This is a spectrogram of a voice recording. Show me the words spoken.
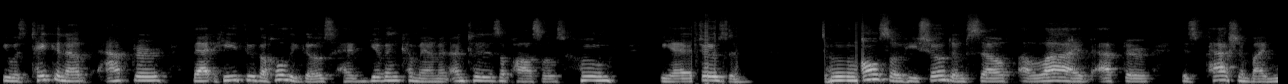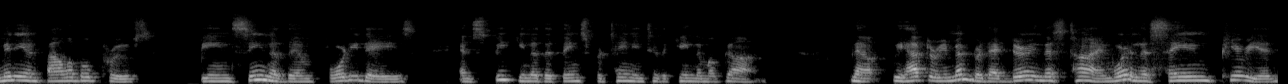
he was taken up after that he through the Holy Ghost had given commandment unto his apostles, whom he had chosen, to whom also he showed himself alive after his passion by many infallible proofs, being seen of them forty days, and speaking of the things pertaining to the kingdom of God. Now, we have to remember that during this time, we're in the same period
